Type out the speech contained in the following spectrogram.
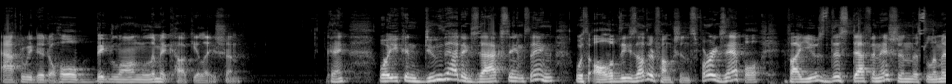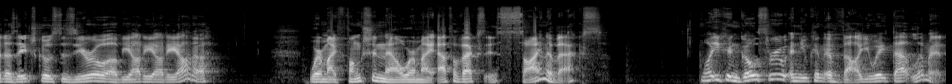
after we did a whole big long limit calculation. Okay, well you can do that exact same thing with all of these other functions. For example, if I use this definition, this limit as h goes to 0 of yada yada yada, where my function now, where my f of x is sine of x, well you can go through and you can evaluate that limit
